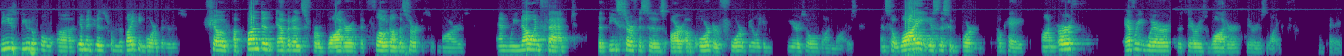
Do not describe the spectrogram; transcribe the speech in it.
these beautiful uh, images from the Viking orbiters showed abundant evidence for water that flowed on the surface of Mars. And we know, in fact, that these surfaces are of order 4 billion years old on Mars. And so, why is this important? Okay, on Earth, everywhere that there is water, there is life. Okay,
